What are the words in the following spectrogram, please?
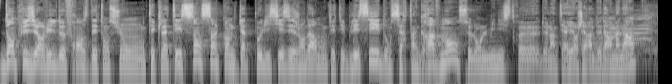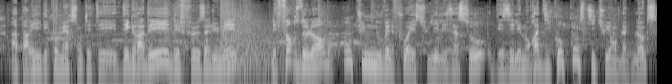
Dans plusieurs villes de France, des tensions ont éclaté. 154 policiers et gendarmes ont été blessés, dont certains gravement, selon le ministre de l'Intérieur Gérald Darmanin. À Paris, des commerces ont été dégradés, des feux allumés. Les forces de l'ordre ont une nouvelle fois essuyé les assauts des éléments radicaux constitués en Black Blocs.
